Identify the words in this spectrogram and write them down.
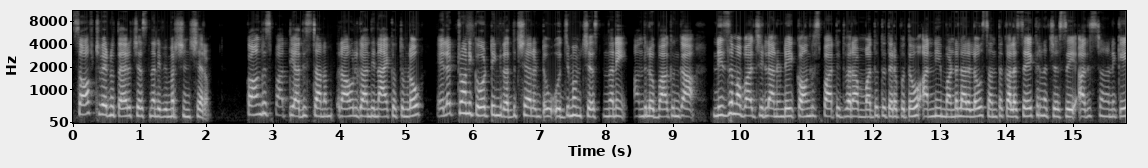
సాఫ్ట్వేర్ను తయారు చేస్తుందని విమర్శించారు. కాంగ్రెస్ పార్టీ అధిష్టానం రాహుల్ గాంధీ నాయకత్వంలో ఎలక్ట్రానిక్ ఓటింగ్ రద్దు చేయాలంటూ ఉద్యమం చేస్తుందని అందులో భాగంగా నిజామాబాద్ జిల్లా నుండి కాంగ్రెస్ పార్టీ ద్వారా మద్దతు తెలుపుతూ అన్ని మండలాలలో సంతకాల సేకరణ చేసి అధిష్టానానికి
